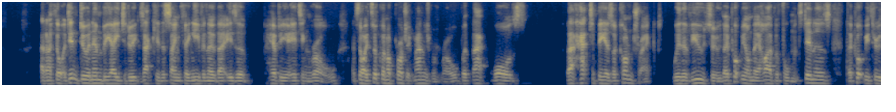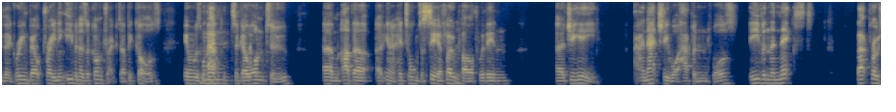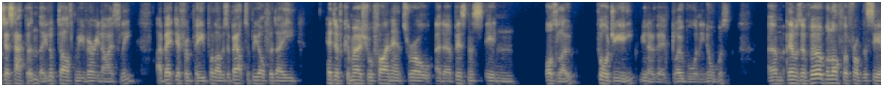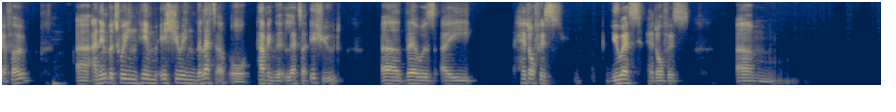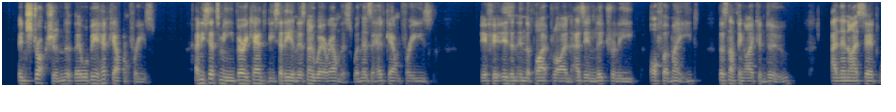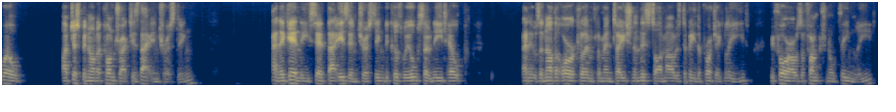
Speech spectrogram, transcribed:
And I thought I didn't do an MBA to do exactly the same thing, even though that is a heavier hitting role. And so I took on a project management role, but that was that had to be as a contract with a view to they put me on their high performance dinners, they put me through their green belt training, even as a contractor, because it was wow. meant to go on to um, other, uh, you know, head towards a CFO mm. path within uh, GE. And actually, what happened was even the next that process happened. They looked after me very nicely. I met different people. I was about to be offered a head of commercial finance role at a business in Oslo for GE. You know, they're global and enormous. Um, there was a verbal offer from the CFO. Uh, and in between him issuing the letter or having the letter issued, uh, there was a head office, US head office um, instruction that there will be a headcount freeze. And he said to me very candidly, he said, Ian, there's no way around this. When there's a headcount freeze, if it isn't in the pipeline, as in literally offer made, there's nothing I can do. And then I said, Well, I've just been on a contract. Is that interesting? And again, he said that is interesting because we also need help. And it was another Oracle implementation. And this time I was to be the project lead before I was a functional team lead.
